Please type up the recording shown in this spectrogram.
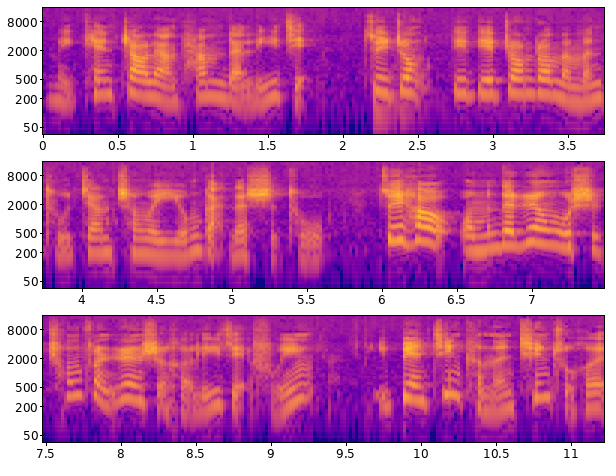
每天照亮他们的理解，最终跌跌撞撞的门徒将成为勇敢的使徒。最后，我们的任务是充分认识和理解福音，以便尽可能清楚和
